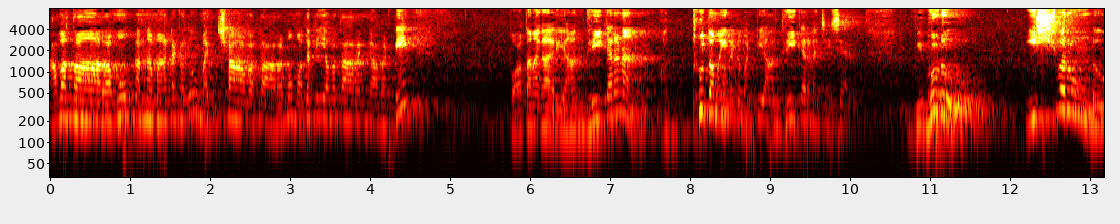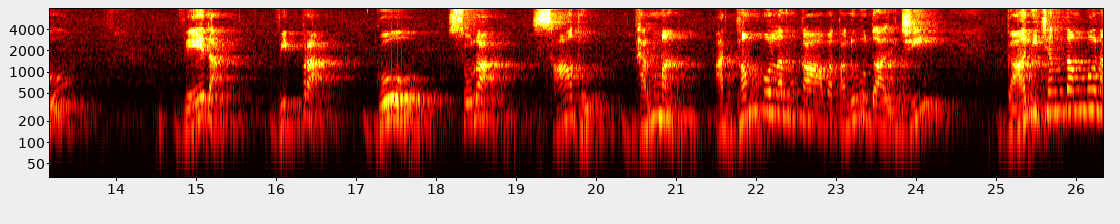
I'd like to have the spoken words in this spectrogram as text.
అవతారము అన్న మాట కదూ? మధ్యావతారము మొదటి అవతారం కాబట్టి పోతనగారి ఆంధ్రీకరణ అద్భుతమైనటువంటి ఆంధ్రీకరణ చేశారు. విభుడు ఈశ్వరుండు వేద విప్ర గో సుర సాధు ధర్మ అర్ధంబులంకావ తనువు దాల్చి గాలిచందంబున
